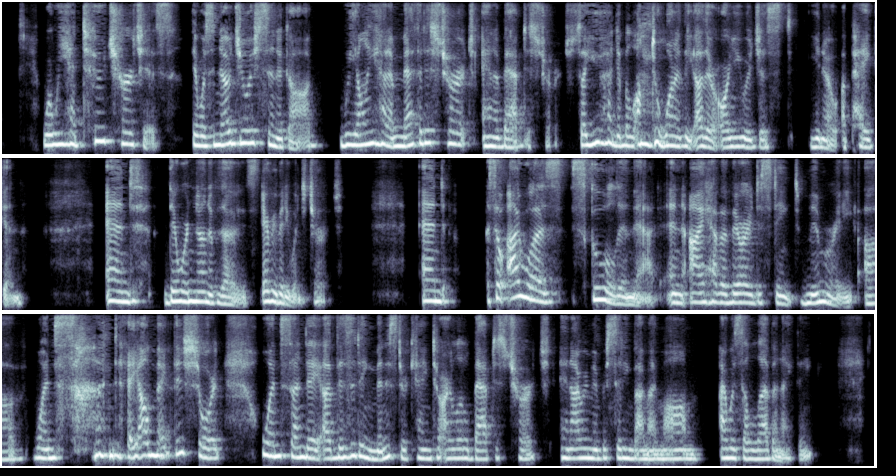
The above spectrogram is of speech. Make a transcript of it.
where we had two churches. There was no Jewish synagogue. We only had a Methodist church and a Baptist church. So you had to belong to one or the other, or you were just, you know, a pagan. And there were none of those. Everybody went to church. And so I was schooled in that. And I have a very distinct memory of one Sunday, I'll make this short. One Sunday, a visiting minister came to our little Baptist church. And I remember sitting by my mom. I was 11, I think.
